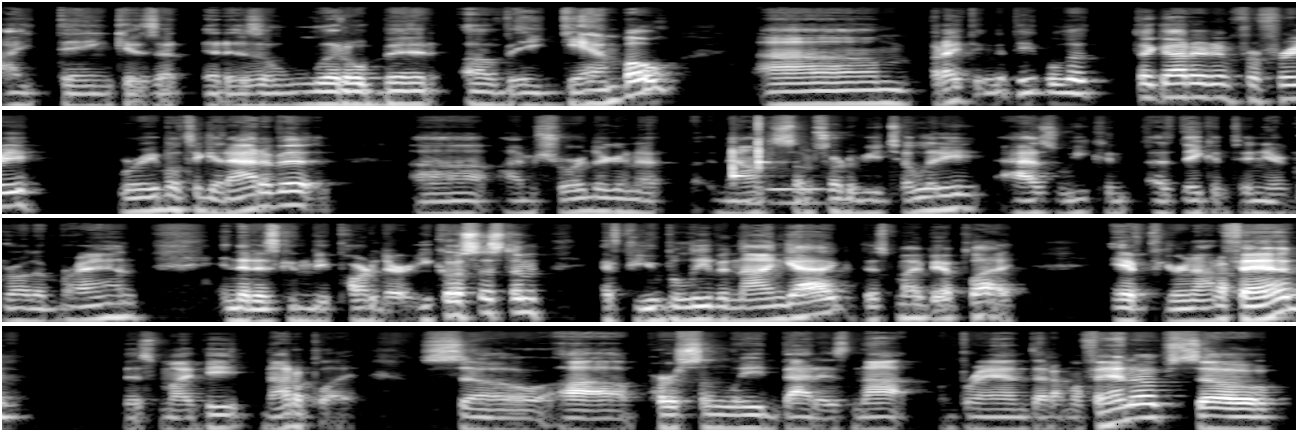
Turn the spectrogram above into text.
I think is that it is a little bit of a gamble. Um, but I think the people that, that got it in for free were able to get out of it. Uh, I'm sure they're going to announce some sort of utility as we can as they continue to grow the brand, and that is going to be part of their ecosystem. If you believe in nine gag, this might be a play. If you're not a fan, this might be not a play. So uh, personally, that is not a brand that I'm a fan of. So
